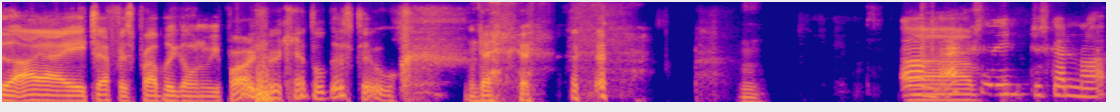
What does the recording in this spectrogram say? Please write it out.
the IIHF is probably going to be probably should have canceled this too. Um, Um, actually, just got an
